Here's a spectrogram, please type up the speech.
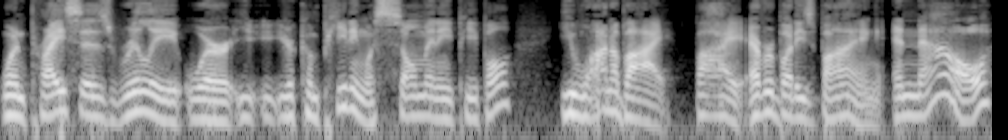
when prices really were you're competing with so many people. You want to buy, buy. Everybody's buying, and now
